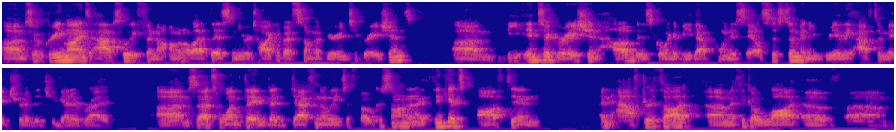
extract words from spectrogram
Um, so Greenline's absolutely phenomenal at this, and you were talking about some of your integrations. Um, the integration hub is going to be that point of sale system, and you really have to make sure that you get it right. Um, so that's one thing that definitely to focus on, and I think it's often an afterthought. Um, I think a lot of um,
